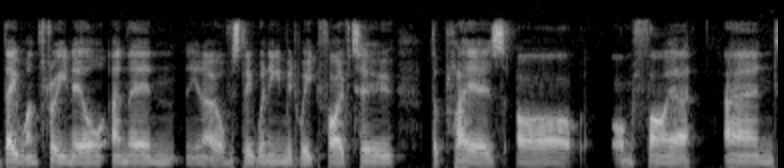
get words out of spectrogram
they won 3 0, and then, you know, obviously winning in midweek 5 2. The players are on fire, and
